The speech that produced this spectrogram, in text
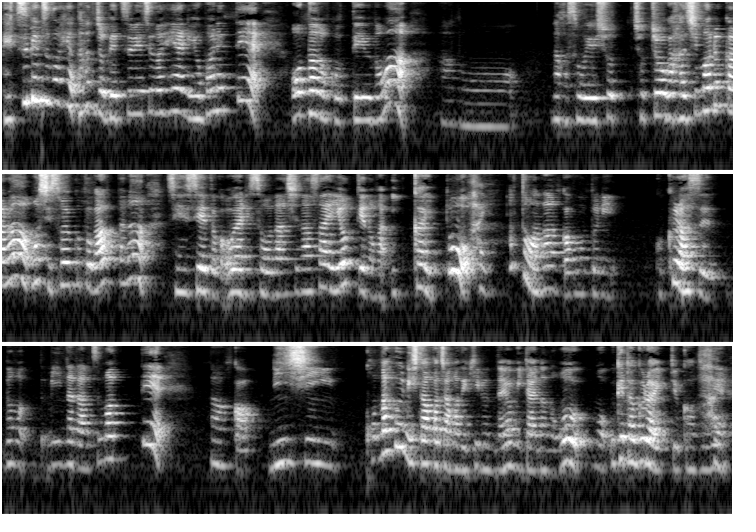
別々の部屋、男女別々の部屋に呼ばれて、女の子っていうのは、なんかそういう所所長が始まるから、もしそういうことがあったら、先生とか親に相談しなさいよっていうのが一回と、はい、あとはなんか本当に、クラスのみんなで集まって、なんか、妊娠、こんな風にした赤ちゃんができるんだよ、みたいなのを、もう受けたぐらいっていう感じで、はい、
